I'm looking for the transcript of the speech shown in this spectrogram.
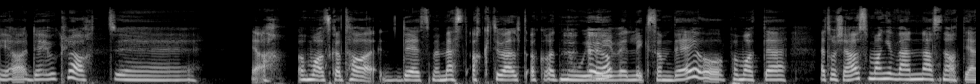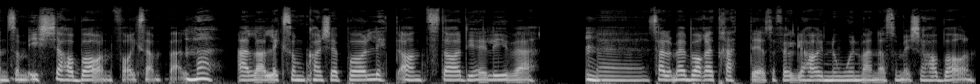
Ja, det er jo klart uh, Ja, om man skal ta det som er mest aktuelt akkurat nå i Ja. livet, liksom, det er jo på en måte Jeg tror ikke jeg har så mange venner snart igjen som ikke har barn, for eksempel. Nei. Eller liksom kanskje på litt annet stadie i livet. Mm. Uh, selv om jeg bare er 30, selvfølgelig har jeg noen venner som ikke har barn.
